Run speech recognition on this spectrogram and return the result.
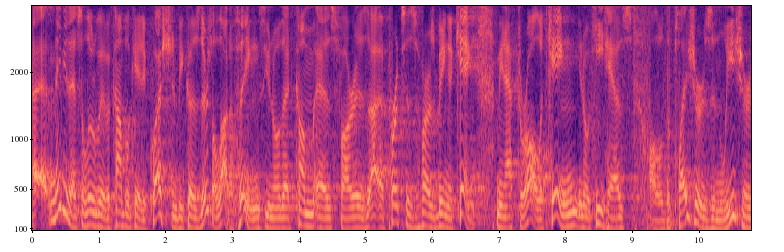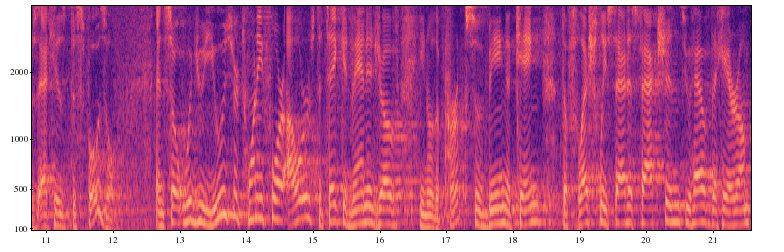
Uh, maybe that's a little bit of a complicated question because there's a lot of things, you know, that come as far as uh, perks as far as being a king. I mean, after all, a king, you know, he has all of the pleasures and leisures at his disposal. And so would you use your 24 hours to take advantage of, you know, the perks of being a king, the fleshly satisfactions? You have the harem,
